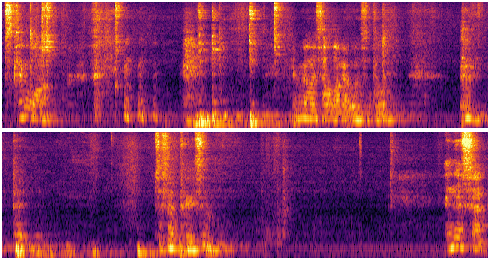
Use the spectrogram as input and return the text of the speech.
It's kind of long. I didn't realize how long it was until song. In this song,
